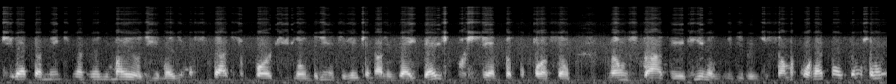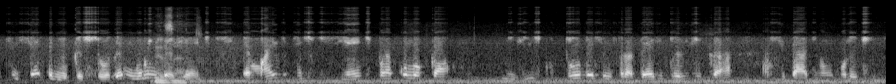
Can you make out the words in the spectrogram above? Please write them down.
diretamente na grande maioria. Mas uma cidade do porte de Londrina, se a gente analisar aí 10% da população não está aderindo às medidas de forma correta, nós estamos falando de 60 mil pessoas. É muita Exato. gente. É mais do que suficiente para colocar em risco toda essa estratégia e prejudicar a cidade num coletivo.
